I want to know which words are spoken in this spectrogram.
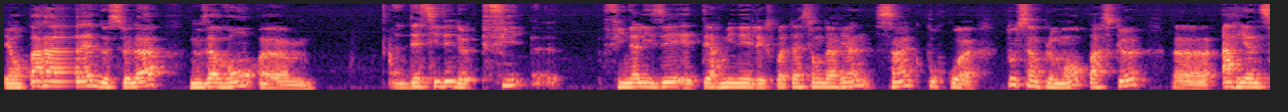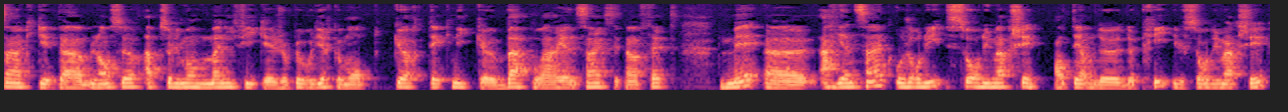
Et en parallèle de cela, nous avons euh, décidé de finaliser et terminer l'exploitation d'Ariane 5. Pourquoi? Tout simplement parce que euh, Ariane 5, qui est un lanceur absolument magnifique, et je peux vous dire que mon cœur technique bat pour Ariane 5, c'est un fait, mais euh, Ariane 5 aujourd'hui sort du marché en termes de, de, prix, il sort du marché,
